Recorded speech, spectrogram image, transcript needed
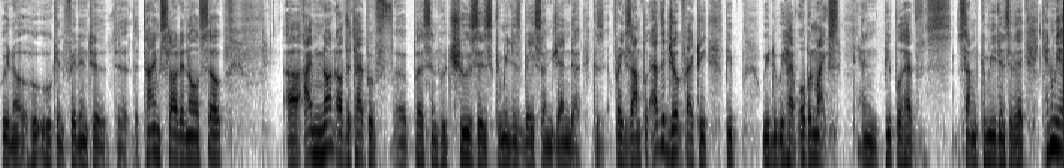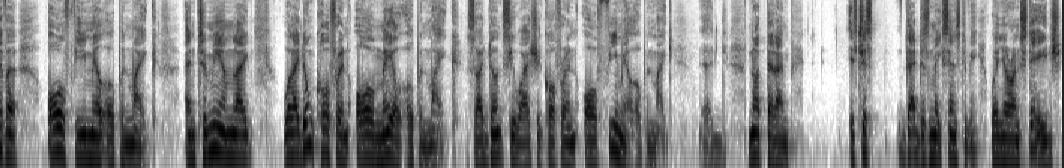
who you know who, who can fit into the, the time slot, and also. Uh, I'm not of the type of uh, person who chooses comedians based on gender. Because, for example, at the Joke Factory, peop- we do, we have open mics, yeah. and people have s- some comedians have said, "Can we have a all female open mic?" And to me, I'm like, well, I don't call for an all male open mic, so I don't see why I should call for an all female open mic. Uh, not that I'm. It's just that doesn't make sense to me. When you're on stage,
